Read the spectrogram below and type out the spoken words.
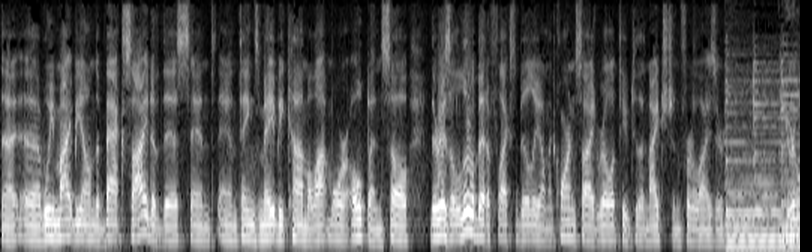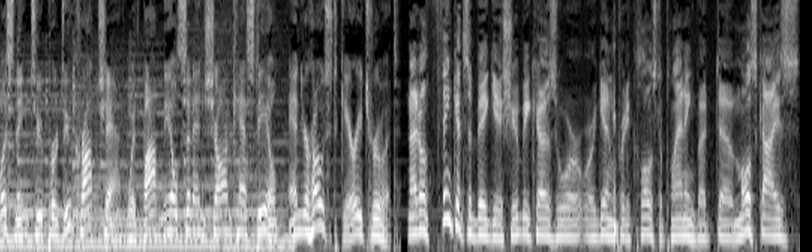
uh, uh, we might be on the backside of this, and and things may become a lot more open. So there is a little bit of flexibility on the corn side relative to the nitrogen fertilizer. You're listening to Purdue Crop Chat with Bob Nielsen and Shaun Casteel and your host, Gary Truitt. And I don't think it's a big issue because we're, we're getting pretty close to planting, but uh, most guys,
